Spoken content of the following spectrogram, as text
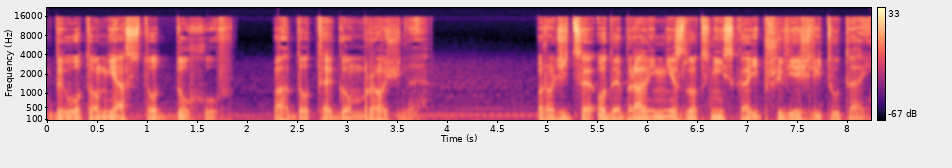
Było to miasto duchów, a do tego mroźne. Rodzice odebrali mnie z lotniska i przywieźli tutaj.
